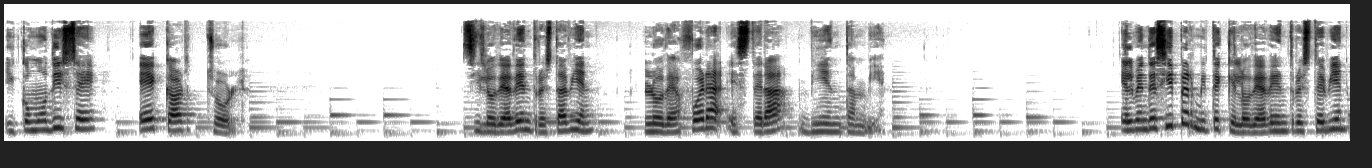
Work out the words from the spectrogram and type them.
Y como dice Eckhart Tolle, si lo de adentro está bien, lo de afuera estará bien también. El bendecir permite que lo de adentro esté bien.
